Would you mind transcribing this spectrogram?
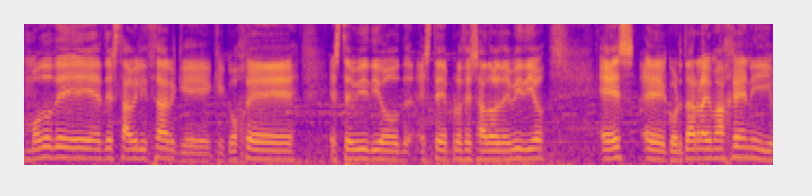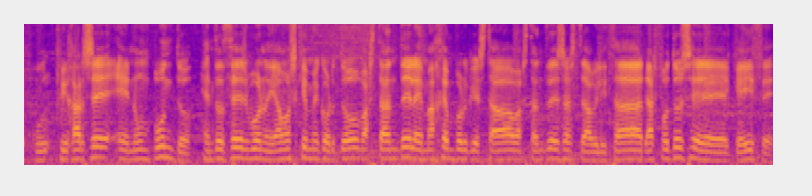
modo de, estabilizar que, coge este vídeo, este procesador de vídeo es eh, cortar la imagen y fijarse en un punto. Entonces, bueno, digamos que me cortó bastante la imagen porque estaba bastante desestabilizada las fotos eh, que hice.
